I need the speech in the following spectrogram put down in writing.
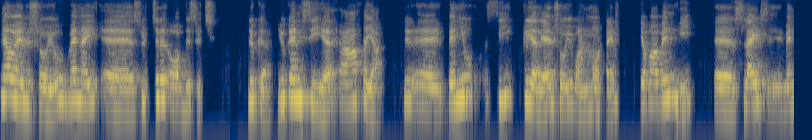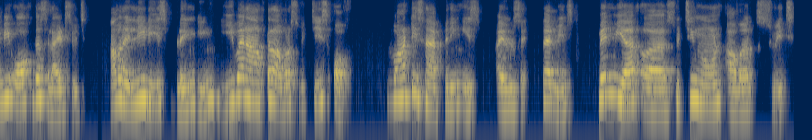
Now I will show you when I uh, switch off the switch. Look here, you can see here after, yeah, uh, when you see clearly, I'll show you one more time. Yeah, when we uh, slides, when we off the slide switch, our LED is blinking even after our switch is off. What is happening is, I will say, that means when we are uh, switching on our switch,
